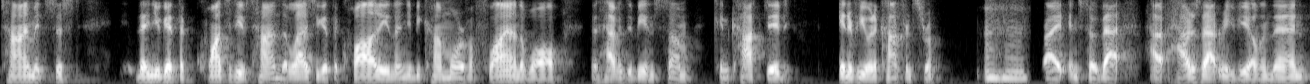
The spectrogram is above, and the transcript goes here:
time. It's just then you get the quantity of time that allows you to get the quality, and then you become more of a fly on the wall than having to be in some concocted interview in a conference room. Mm-hmm. Right. And so that, how, how does that reveal? And then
